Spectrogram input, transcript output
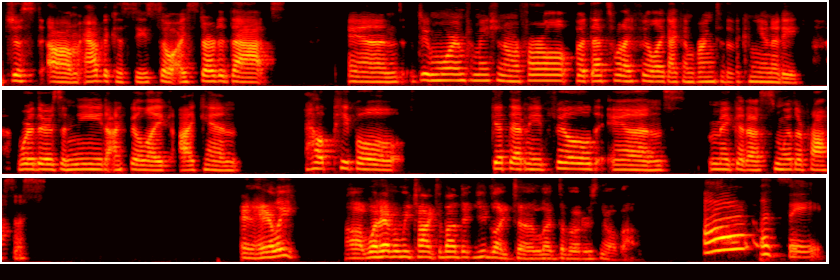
just um, advocacy. So I started that and do more information and referral, but that's what I feel like I can bring to the community. Where there's a need, I feel like I can help people get that need filled and make it a smoother process. And Haley, uh, what haven't we talked about that you'd like to let the voters know about? Uh, let's see.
